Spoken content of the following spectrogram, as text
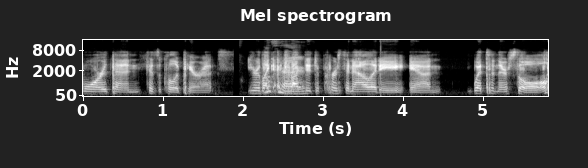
more than physical appearance. You're like Okay. attracted to personality and what's in their soul.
